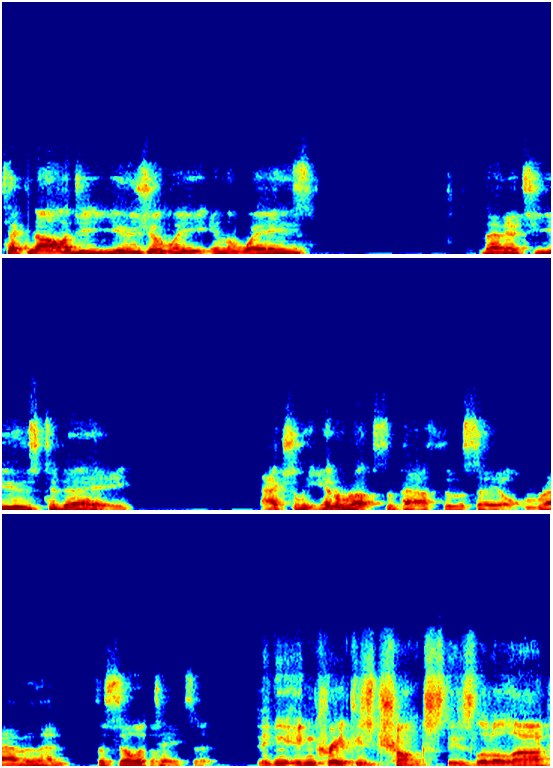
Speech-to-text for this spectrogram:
Technology, usually in the ways that it's used today, actually interrupts the path to the sale rather than facilitates it. It can, it can create these chunks, these little, uh,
